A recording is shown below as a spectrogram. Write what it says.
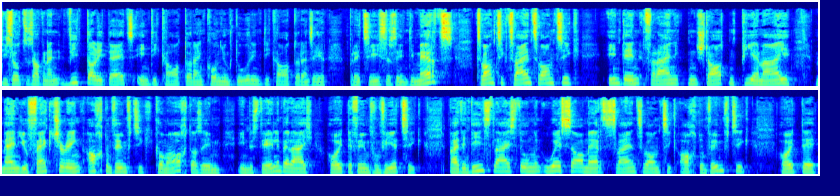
die sozusagen ein Vitalitätsindikator, ein Konjunkturindikator, ein sehr präziser sind. Im März 2022 in den Vereinigten Staaten PMI Manufacturing 58,8, also im industriellen Bereich, heute 45. Bei den Dienstleistungen USA März 22 58, heute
